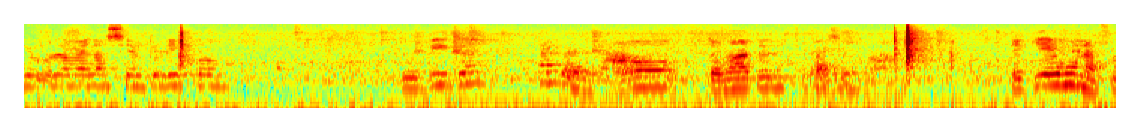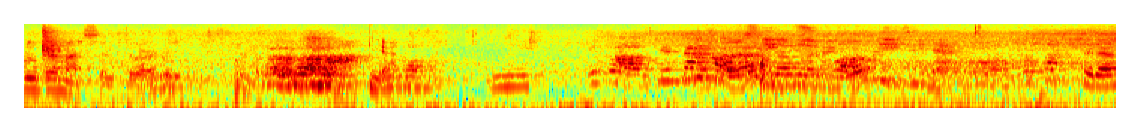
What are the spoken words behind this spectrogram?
Yo por lo menos siempre elijo frutita o tomate en este caso. Y aquí es una fruta más el tomate. Ya. Espera.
